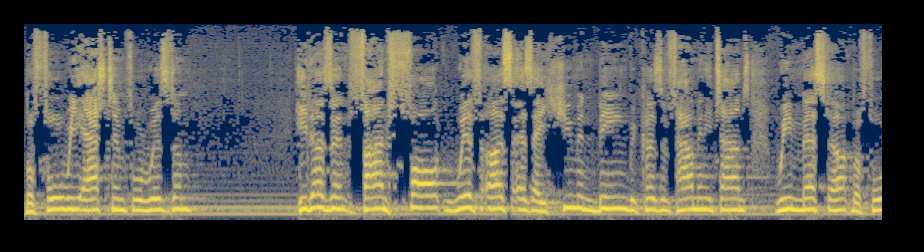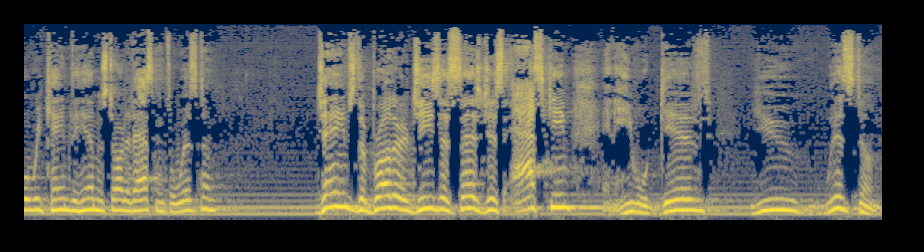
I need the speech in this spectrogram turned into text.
before we asked Him for wisdom. He doesn't find fault with us as a human being because of how many times we messed up before we came to Him and started asking for wisdom. James, the brother of Jesus, says just ask him and he will give you wisdom.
